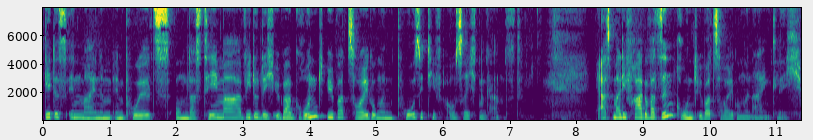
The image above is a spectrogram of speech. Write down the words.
geht es in meinem Impuls um das Thema, wie du dich über Grundüberzeugungen positiv ausrichten kannst. Erstmal die Frage, was sind Grundüberzeugungen eigentlich?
